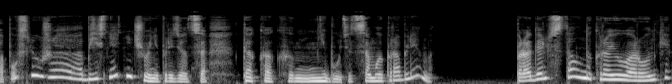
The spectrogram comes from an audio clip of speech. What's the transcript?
А после уже объяснять ничего не придется, так как не будет самой проблемы. Продель встал на краю воронки,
